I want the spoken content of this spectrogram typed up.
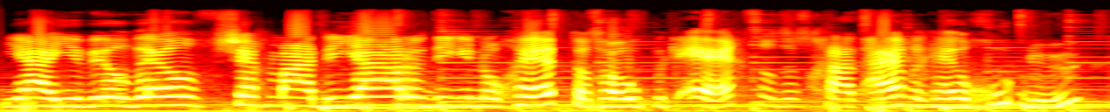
ja, je wil wel zeg maar de jaren die je nog hebt, dat hoop ik echt, want het gaat eigenlijk heel goed nu.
